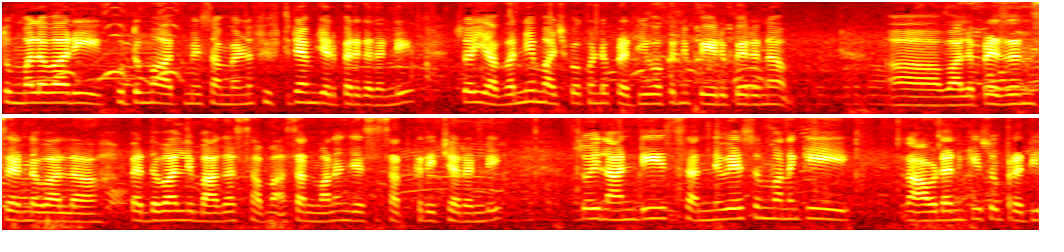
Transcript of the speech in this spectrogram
తుమ్మలవారి కుటుంబ ఆత్మీయ సమ్మేళనం ఫిఫ్త్ టైం జరిపారు కదండి. సో ఎవరిని మర్చిపోకుండా ప్రతి ఒక్కరిని పేరు పేరున వాళ్ళ ప్రెజెన్స్ అండ్ వాళ్ళ పెద్దవాళ్ళని బాగా సన్మానం చేసి సత్కరించారండి. సో ఇలాంటి సన్నివేశం మనకి రావడానికి సో ప్రతి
